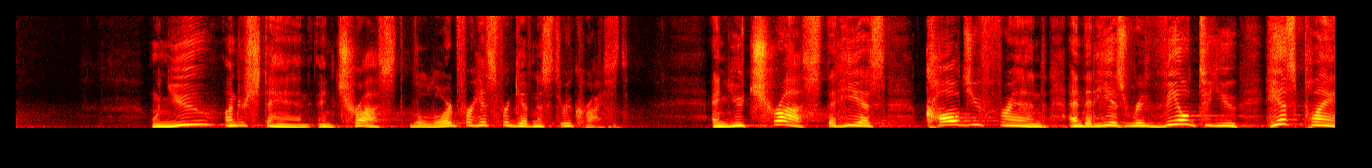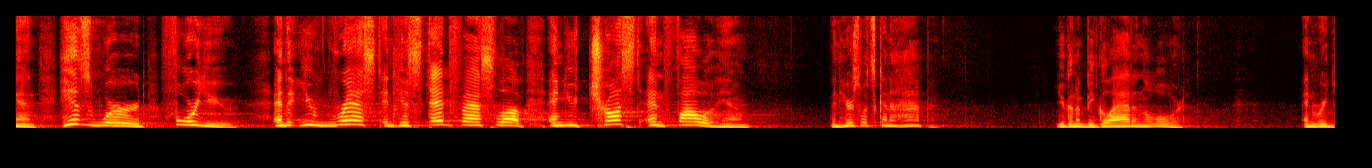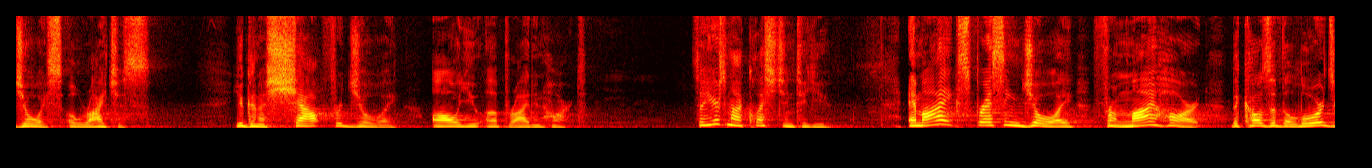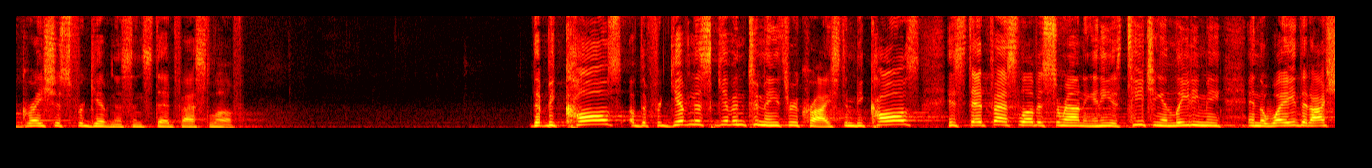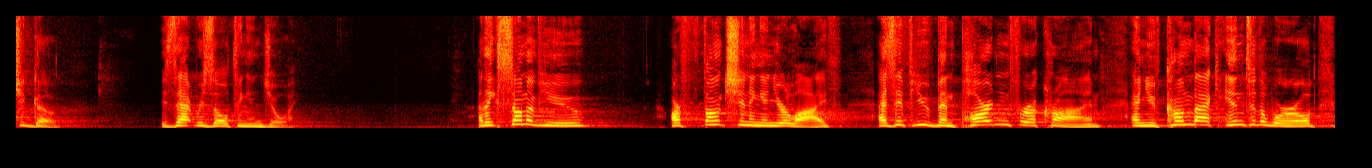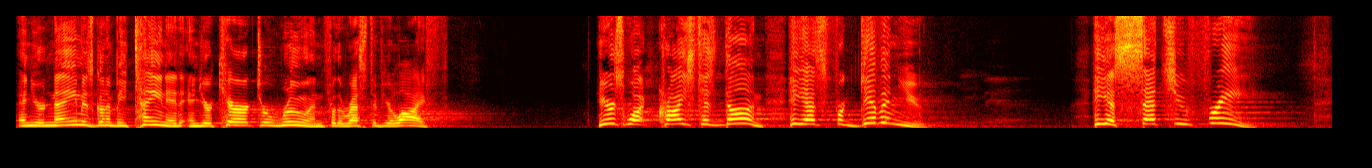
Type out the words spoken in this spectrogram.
When you understand and trust the Lord for his forgiveness through Christ, and you trust that he has called you friend and that he has revealed to you his plan, his word for you, and that you rest in his steadfast love and you trust and follow him, then here's what's going to happen you're going to be glad in the Lord and rejoice, O righteous. You're going to shout for joy, all you upright in heart. So here's my question to you Am I expressing joy from my heart because of the Lord's gracious forgiveness and steadfast love? That because of the forgiveness given to me through Christ, and because his steadfast love is surrounding and he is teaching and leading me in the way that I should go, is that resulting in joy? I think some of you are functioning in your life as if you've been pardoned for a crime and you've come back into the world and your name is going to be tainted and your character ruined for the rest of your life. Here's what Christ has done He has forgiven you, He has set you free.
